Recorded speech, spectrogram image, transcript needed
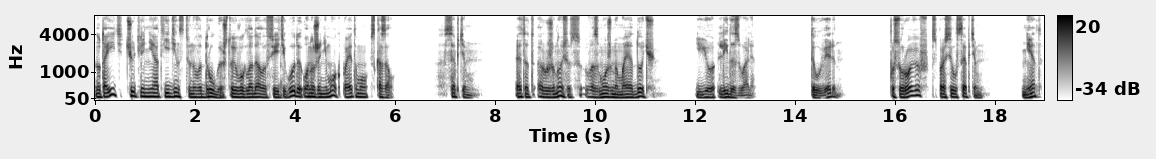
но таить чуть ли не от единственного друга, что его глодало все эти годы, он уже не мог, поэтому сказал. «Септим, этот оруженосец, возможно, моя дочь. Ее Лида звали. Ты уверен?» Посуровев, спросил Септим. «Нет»,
